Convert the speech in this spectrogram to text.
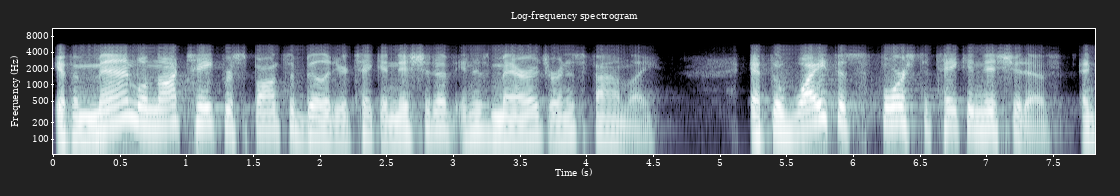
If a man will not take responsibility or take initiative in his marriage or in his family, If the wife is forced to take initiative and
